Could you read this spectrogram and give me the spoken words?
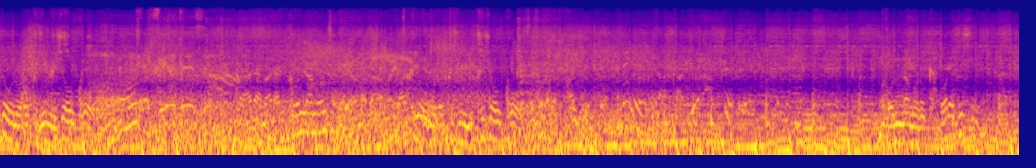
道の6陸上攻まだまだこんなもんじゃねえよ。爆道の60陸上攻こんなものか。俺自身。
